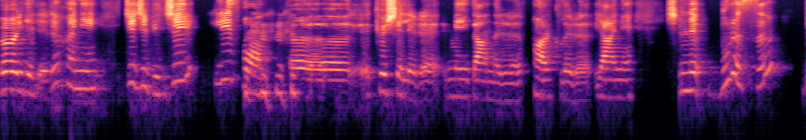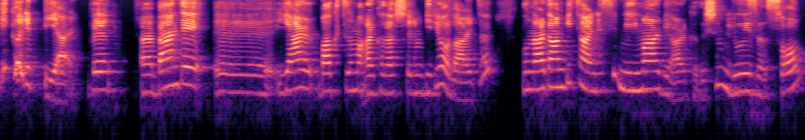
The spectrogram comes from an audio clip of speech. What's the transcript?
bölgeleri hani cici bici Lisbon e, köşeleri, meydanları, parkları yani şimdi burası bir garip bir yer ve e, ben de e, yer baktığımı arkadaşlarım biliyorlardı. Bunlardan bir tanesi mimar bir arkadaşım Louisa Sol.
